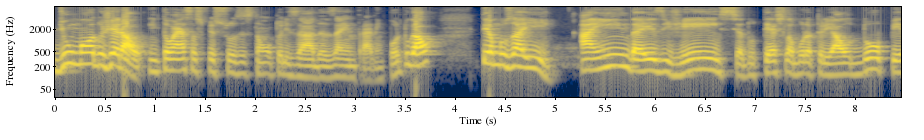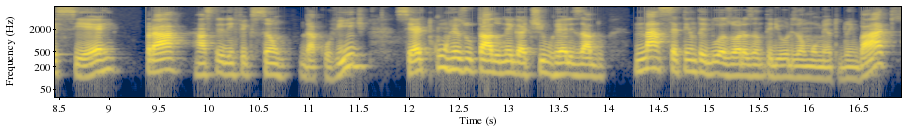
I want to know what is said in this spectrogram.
De um modo geral, então essas pessoas estão autorizadas a entrar em Portugal. Temos aí ainda a exigência do teste laboratorial do PCR para rastreio da infecção da Covid, certo? Com resultado negativo realizado nas 72 horas anteriores ao momento do embarque,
